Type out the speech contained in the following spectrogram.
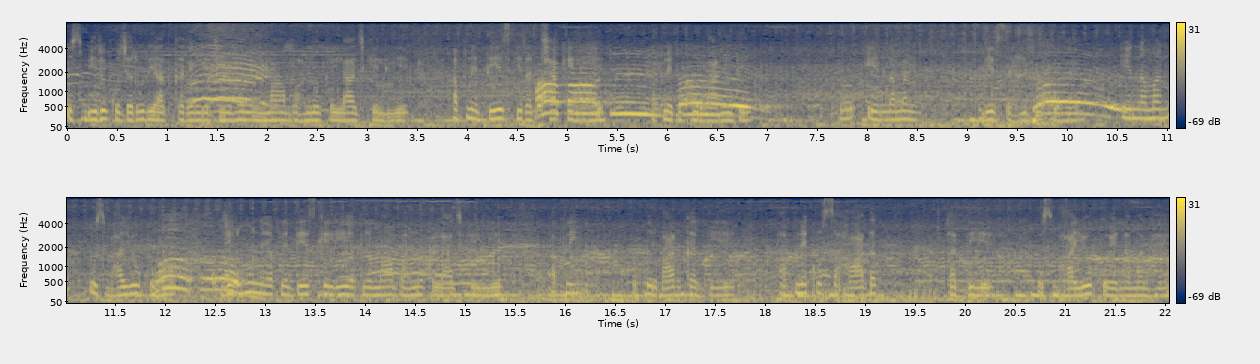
उस वीरों को ज़रूर याद करेंगे जिन्होंने माँ बहनों के लाज के लिए अपने देश की रक्षा के लिए अपने को कुर्बानी दी। तो ये नमन वीर शहीदों को है। ये नमन उस भाइयों को है जिन्होंने अपने देश के लिए अपने माँ बहनों के लाज के लिए अपनी को कुर्बान कर दिए अपने को शहादत कर दिए। उस भाइयों को ये नमन है।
